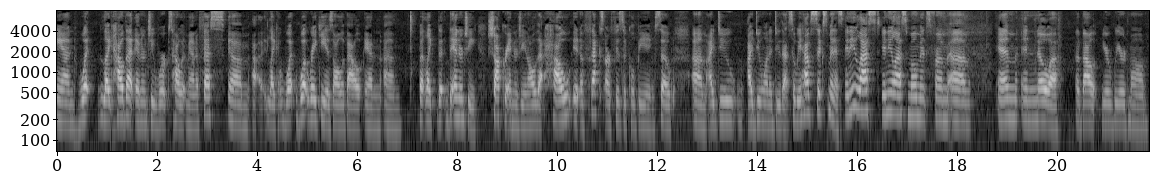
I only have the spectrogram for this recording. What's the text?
and what like how that energy works how it manifests um uh, like what what reiki is all about and um but like the, the energy chakra energy and all that how it affects our physical being so um i do i do want to do that so we have six minutes any last any last moments from um Em and Noah about your weird mom.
